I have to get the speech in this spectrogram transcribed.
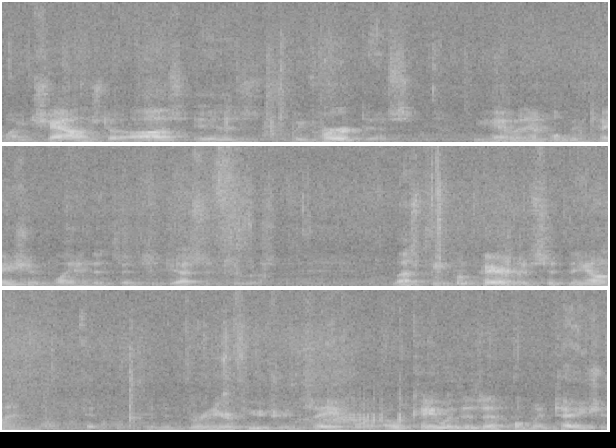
my challenge to us is, we've heard this, we have an implementation plan that's been suggested to us. Let's be prepared to sit down in, in the very near future and say, if we're okay with this implementation,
